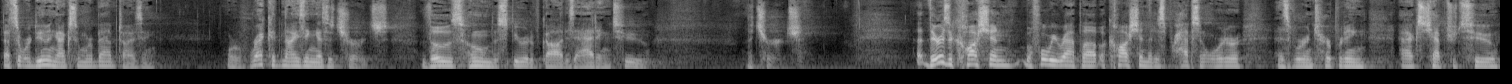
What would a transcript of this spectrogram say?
That's what we're doing, actually, when we're baptizing. We're recognizing as a church those whom the Spirit of God is adding to the church. There is a caution, before we wrap up, a caution that is perhaps in order as we're interpreting Acts chapter 2.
